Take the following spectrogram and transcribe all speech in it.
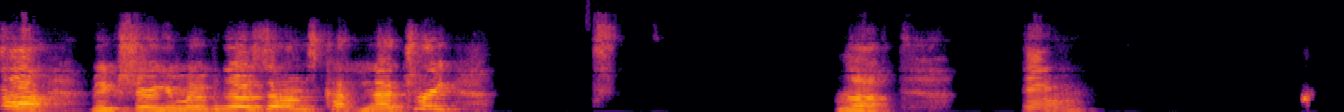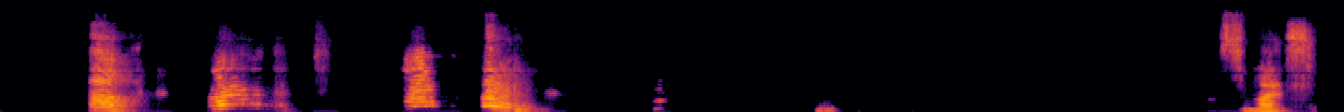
to make sure you're moving those arms, cutting that tree. Uh, so let's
